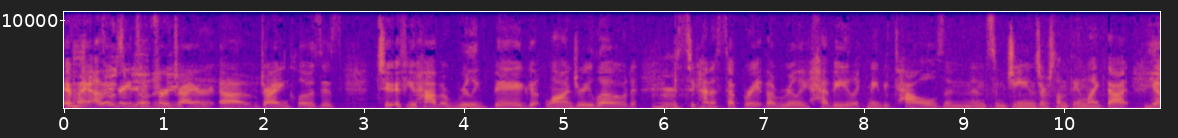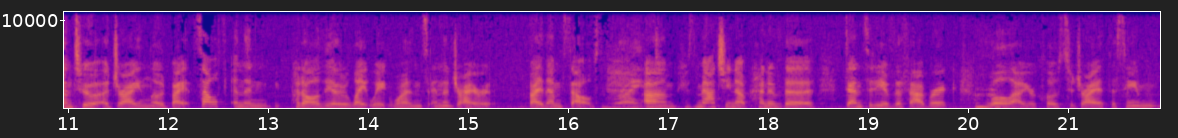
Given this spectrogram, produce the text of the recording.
And my other great tip for dryer, uh, drying clothes is to, if you have a really big laundry load, mm -hmm. is to kind of separate the really heavy, like maybe towels and, and some jeans or something like that, yeah. into a drying load by itself, and then put all the other lightweight ones in the dryer by themselves. Right. Um, because matching up kind of the density of the fabric mm -hmm. will allow your clothes to dry at the same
